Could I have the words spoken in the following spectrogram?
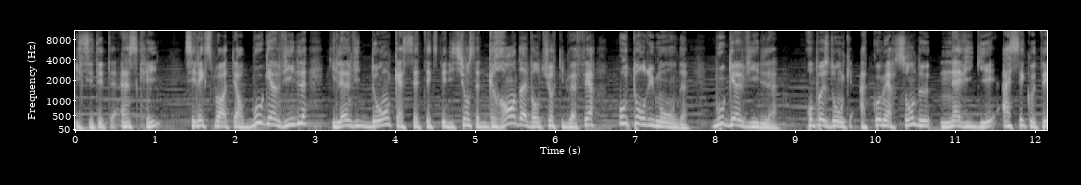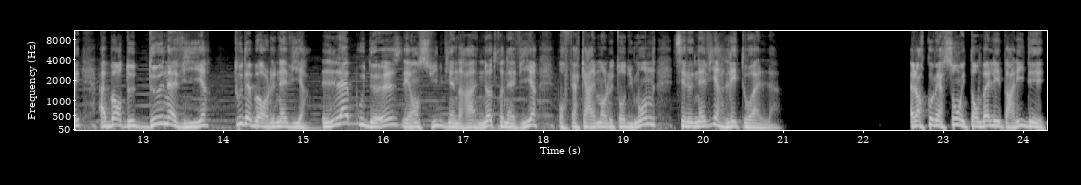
il s'était inscrit. C'est l'explorateur Bougainville qui l'invite donc à cette expédition, cette grande aventure qu'il va faire autour du monde. Bougainville propose donc à Commerçon de naviguer à ses côtés à bord de deux navires tout d'abord le navire La Boudeuse et ensuite viendra un autre navire pour faire carrément le tour du monde, c'est le navire L'Étoile. Alors Commerçon est emballé par l'idée,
